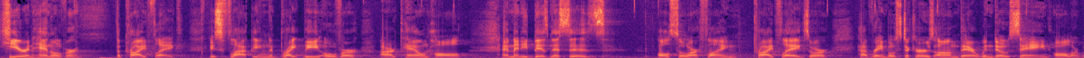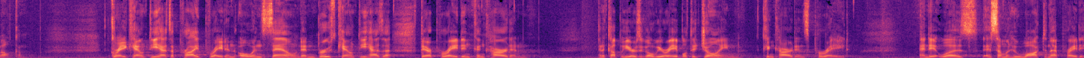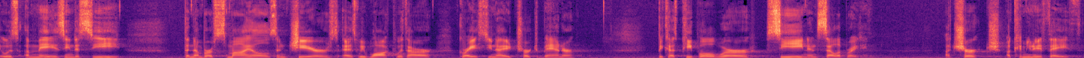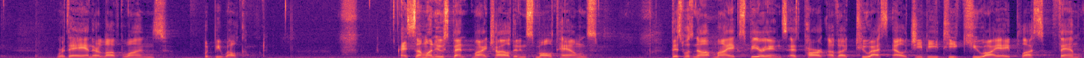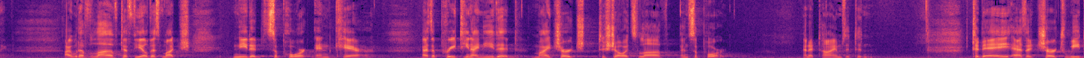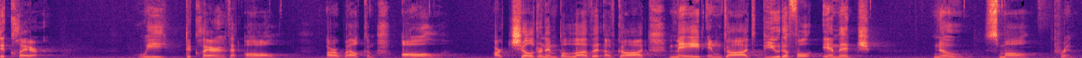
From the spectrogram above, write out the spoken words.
Here in Hanover, the pride flag is flapping brightly over our town hall, and many businesses also are flying pride flags or have rainbow stickers on their windows saying, All are welcome. Grey County has a pride parade in Owen Sound, and Bruce County has a, their parade in Kincardine. And a couple years ago, we were able to join Kincardines parade. And it was, as someone who walked in that parade, it was amazing to see the number of smiles and cheers as we walked with our Grace United Church banner because people were seeing and celebrating a church, a community of faith where they and their loved ones would be welcomed. As someone who spent my childhood in small towns, this was not my experience as part of a 2S LGBTQIA plus family. I would have loved to feel this much needed support and care. As a preteen, I needed my church to show its love and support, and at times it didn't. Today, as a church, we declare, we declare that all are welcome. All are children and beloved of God, made in God's beautiful image, no small print.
